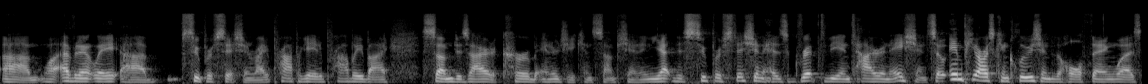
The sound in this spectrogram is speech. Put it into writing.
Um, well, evidently, uh, superstition, right? Propagated probably by some desire to curb energy consumption. And yet, this superstition has gripped the entire nation. So, NPR's conclusion to the whole thing was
